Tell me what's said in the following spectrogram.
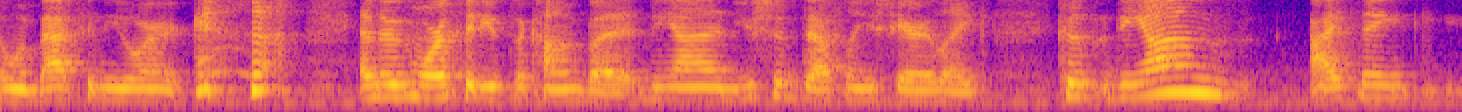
I went back to New York, and there's more cities to come. But Deun, you should definitely share like because Deun's I think th-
